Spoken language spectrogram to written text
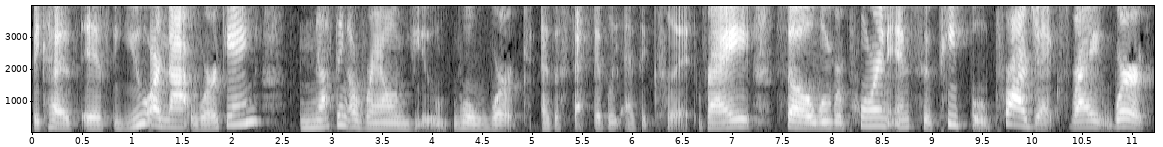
because if you are not working, nothing around you will work as effectively as it could, right? So when we're pouring into people, projects, right, work,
